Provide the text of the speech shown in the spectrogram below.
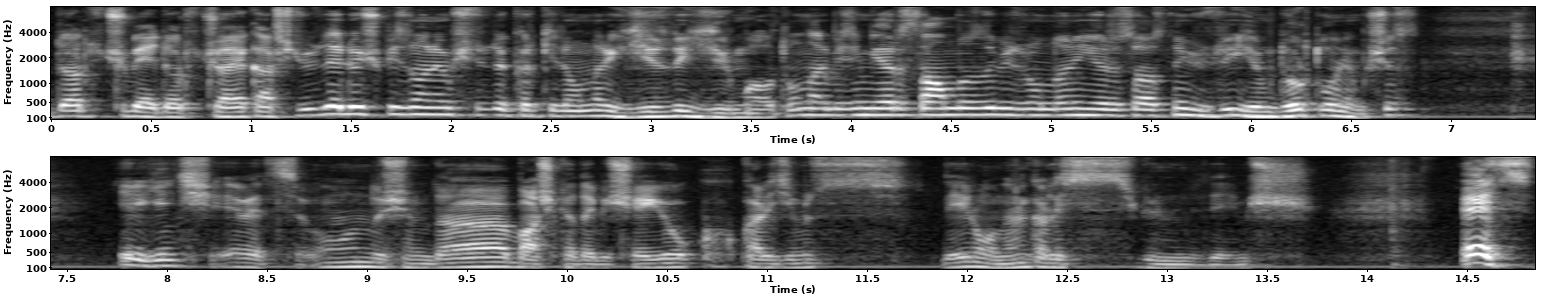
4-3 B 4-3 A'ya karşı %53 biz oynamışız. %47 onlar %26. Onlar bizim yarı sahamızda biz onların yarı sahasında %24 oynamışız. İlginç. Evet. Onun dışında başka da bir şey yok. Kalecimiz değil. Onların kalecisi günündeymiş. Evet.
